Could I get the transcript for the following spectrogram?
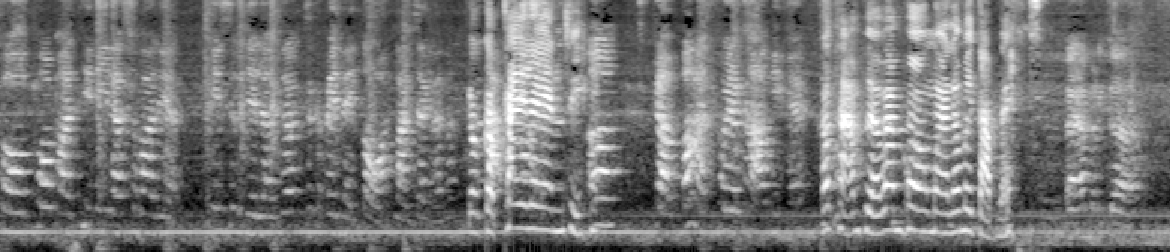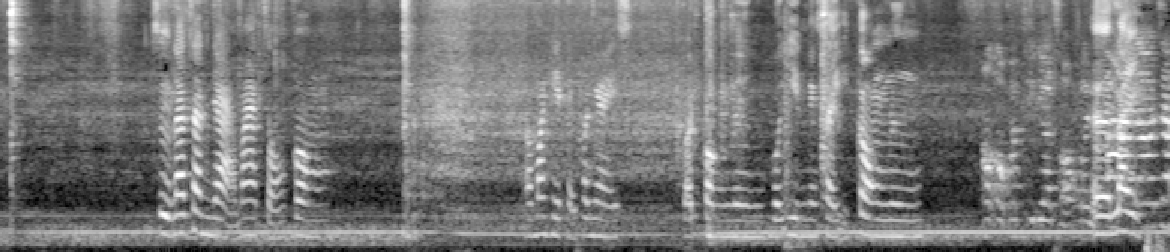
พอพ่อมาที่นี่แล้วสบายเนี่ยที่สวีเดนแล้วจะจะไปไหนต่อหลังจากนั้นนะเกี่ยวกับไทยแลนด์สิเออกลับบ้านเขายังถามอีกไงเขาถามเผื่อว่าพ่อมาแล้วไม่กลับไหนไปอเมริกาสื่อราชสัญญามาสองกล่อง เอามาเฮ็ดให้พ่อใหญ่ กดกล่องหนึ่งโบอินยังใส่อีกกล่องหนึ่งเอาออกมาทีเดียวสองเลยเออไล่เราจะ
